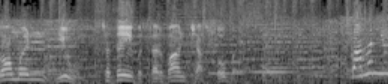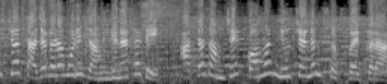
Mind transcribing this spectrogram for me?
कॉमन न्यूज सदैव सर्वांच्या सोबत. कॉमन न्यूजच्या ताज्या घडामोडी जाणून घेण्यासाठी आताच आमचे कॉमन न्यूज चॅनल सबस्क्राईब करा.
